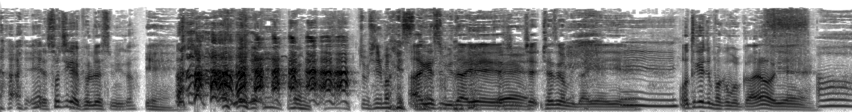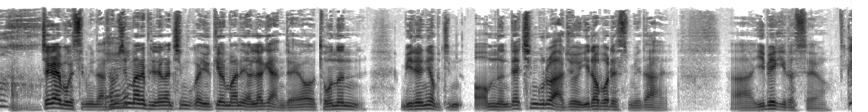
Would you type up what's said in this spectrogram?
예, 솔직하게 별로였습니까? 예. 좀 실망했어요. 알겠습니다. 예, 예. 예. 제- 죄송합니다. 예, 예. 어떻게 좀 바꿔볼까요? 예. 어, 제가 해보겠습니다. 30만 원 빌려간 친구가 6개월 만에 연락이 안 돼요. 돈은 미련이 없, 없는데 친구를 아주 잃어버렸습니다. 아, 200 잃었어요.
